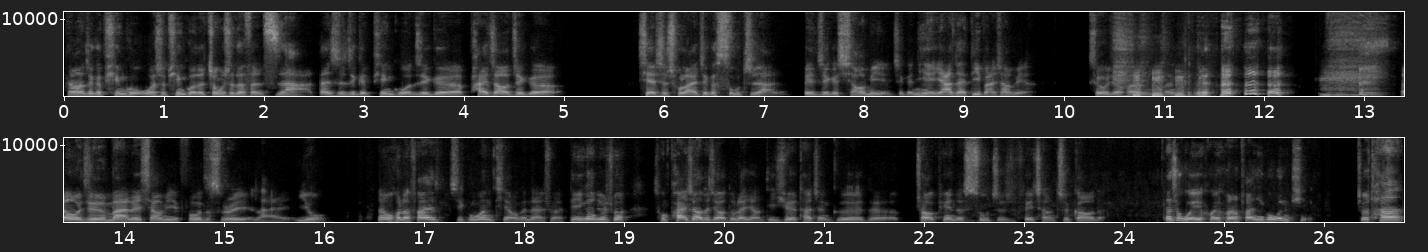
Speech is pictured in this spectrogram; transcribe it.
然后这个苹果我是苹果的忠实的粉丝啊，但是这个苹果的这个拍照这个显示出来这个素质啊被这个小米这个碾压在地板上面，所以我就很很，然后我就买了小米 Fold 3来用，但我后来发现几个问题啊，我跟大家说，第一个就是说。从拍照的角度来讲，的确它整个的照片的素质是非常之高的。但是我也会忽然发现一个问题，就是它，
